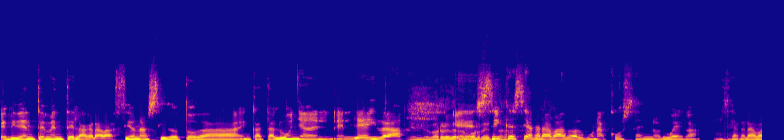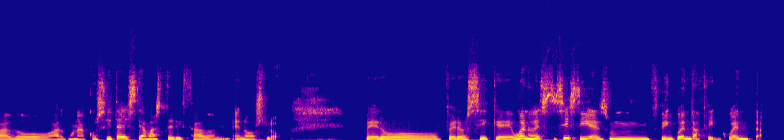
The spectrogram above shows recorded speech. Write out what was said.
evidentemente la grabación ha sido toda en Cataluña, en, Lleida. En el barrio de la eh, Sí que se ha grabado alguna cosa en Noruega, se ha grabado alguna cosita y se ha masterizado en, Oslo pero, pero sí que, bueno, es, sí, sí, es un 50-50.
